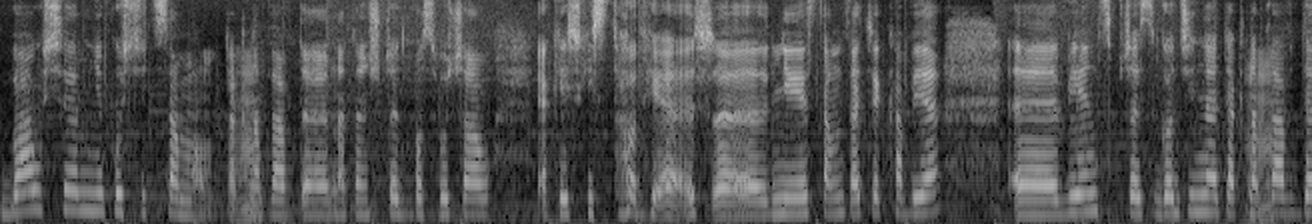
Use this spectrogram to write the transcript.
bał się mnie puścić samą tak Mhm. naprawdę na ten szczyt, bo słyszał jakieś historie, że nie jest tam za ciekawie. E, więc przez godzinę tak Mhm. naprawdę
